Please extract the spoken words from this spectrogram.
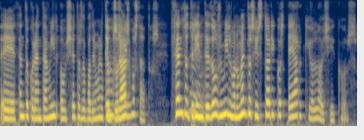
eh, 140.000 obxectos do patrimonio Temos cultural. Temos os mesmos datos. 132.000 monumentos históricos e arqueolóxicos.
